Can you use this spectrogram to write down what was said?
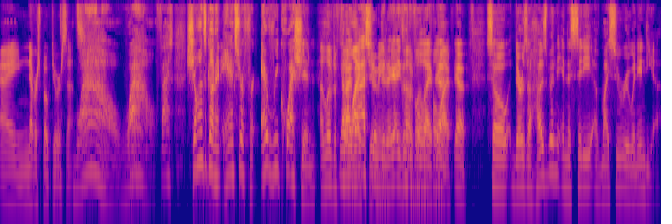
I never spoke to her since. Wow, wow, fast. Sean's got an answer for every question I lived a full I've life, asked Jimmy. him today. Yeah, he's lived a full life. a yeah, yeah. So there's a husband in the city of Mysuru in India,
